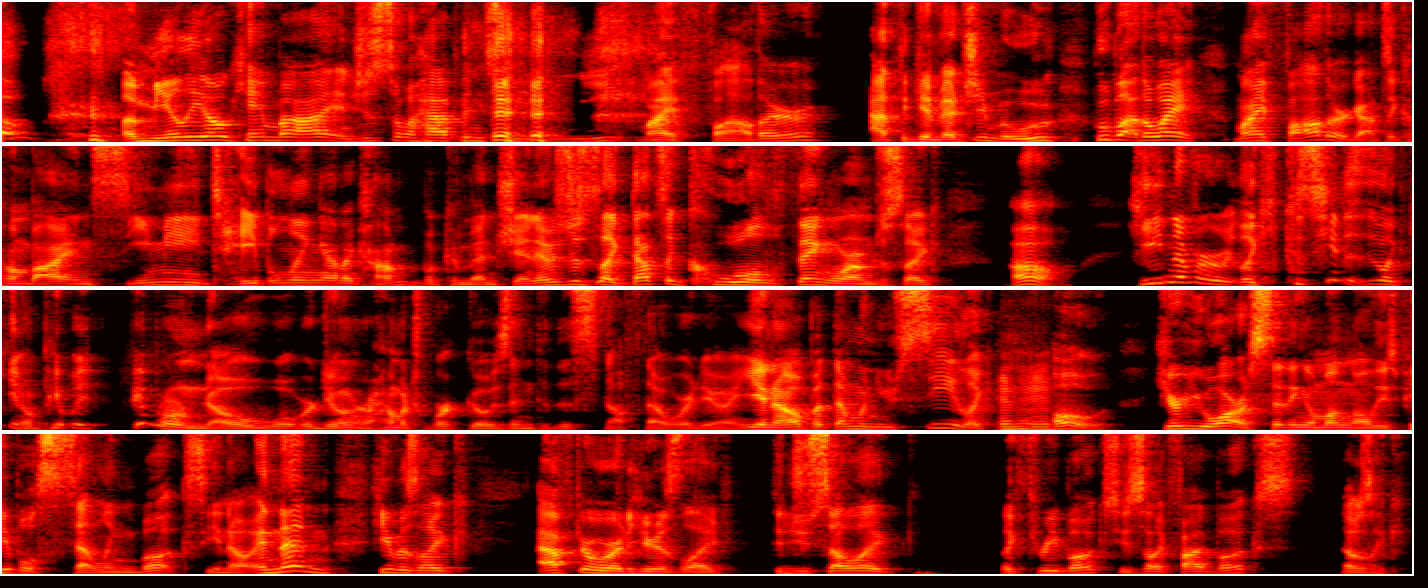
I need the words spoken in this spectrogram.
Emilio. emilio came by and just so happened to meet my father at the convention who, who by the way my father got to come by and see me tabling at a comic book convention it was just like that's a cool thing where i'm just like oh he never like because he like you know people people don't know what we're doing or how much work goes into this stuff that we're doing you know but then when you see like Mhm. oh here you are sitting among all these people selling books you know and then he was like afterward he was like did you sell like like three books you sell like five books i was like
